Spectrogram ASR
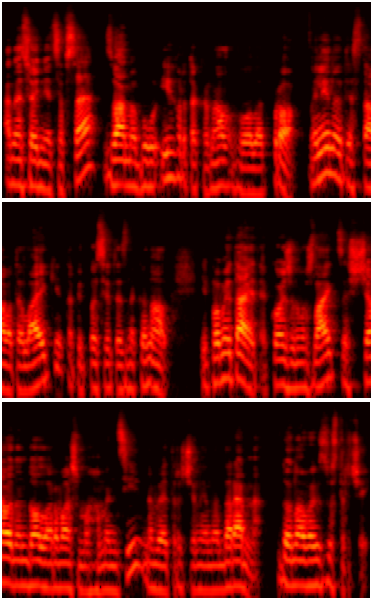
А на сьогодні це все. З вами був Ігор та канал Wallet Pro. Не лінуйте ставити лайки та підписуйтесь на канал. І пам'ятайте, кожен ваш лайк це ще один долар вашому гаманці, не витрачений надаремно. До нових зустрічей!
